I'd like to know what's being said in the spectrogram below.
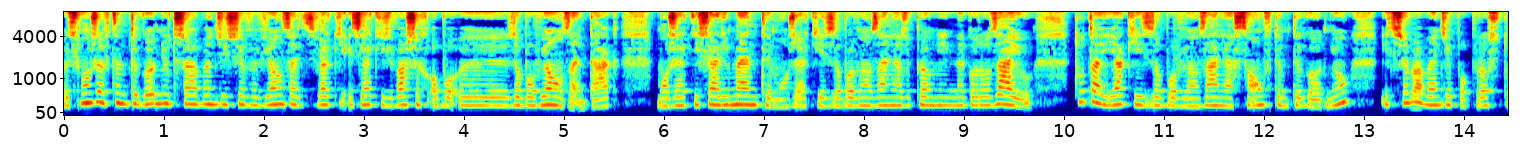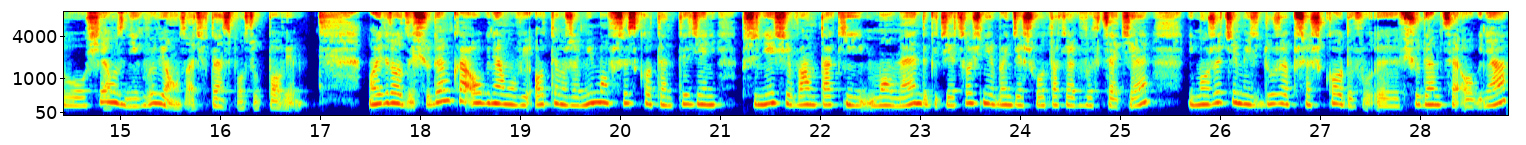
Być może w tym tygodniu trzeba będzie się wywiązać z, z jakichś Waszych obo, y, zobowiązań, tak? Może jakieś alimenty, może jakieś zobowiązania zupełnie innego rodzaju. Tutaj jakieś zobowiązania są w tym tygodniu i trzeba będzie po prostu się z nich wywiązać, w ten sposób powiem. Moi drodzy, siódemka ognia mówi o tym, że mimo wszystko ten tydzień przyniesie Wam taki moment, gdzie coś nie będzie szło tak, jak Wy chcecie i możecie mieć duże przeszkody w, y, w siódemce ognia,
